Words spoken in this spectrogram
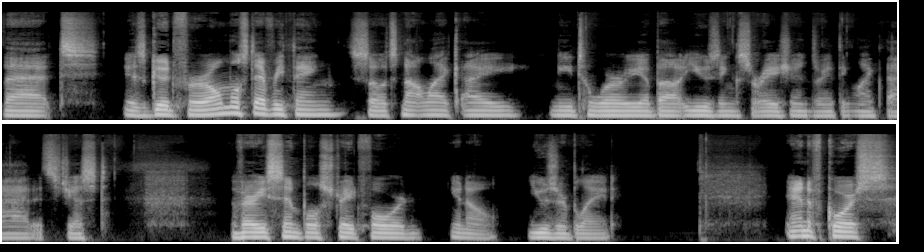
that is good for almost everything. So it's not like I need to worry about using serrations or anything like that. It's just a very simple, straightforward, you know, user blade. And of course,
